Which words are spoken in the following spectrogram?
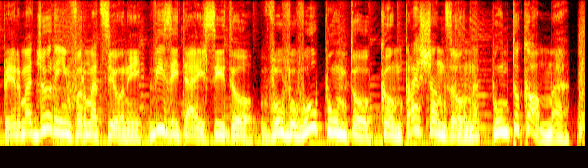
Per maggiori informazioni visita il sito www.compressionzone.com.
